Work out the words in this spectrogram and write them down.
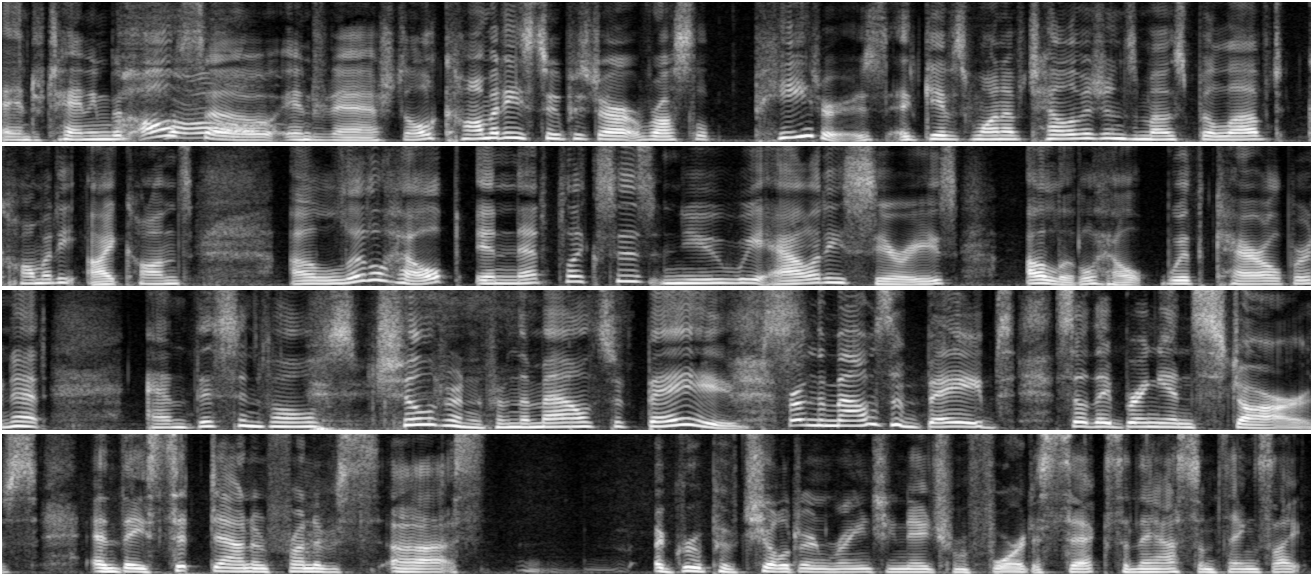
entertaining, but also international. Comedy superstar Russell Peters it gives one of television's most beloved comedy icons a little help in Netflix's new reality series, A Little Help with Carol Burnett. And this involves children from the mouths of babes. From the mouths of babes. So they bring in stars and they sit down in front of uh, a group of children ranging age from four to six, and they ask them things like,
